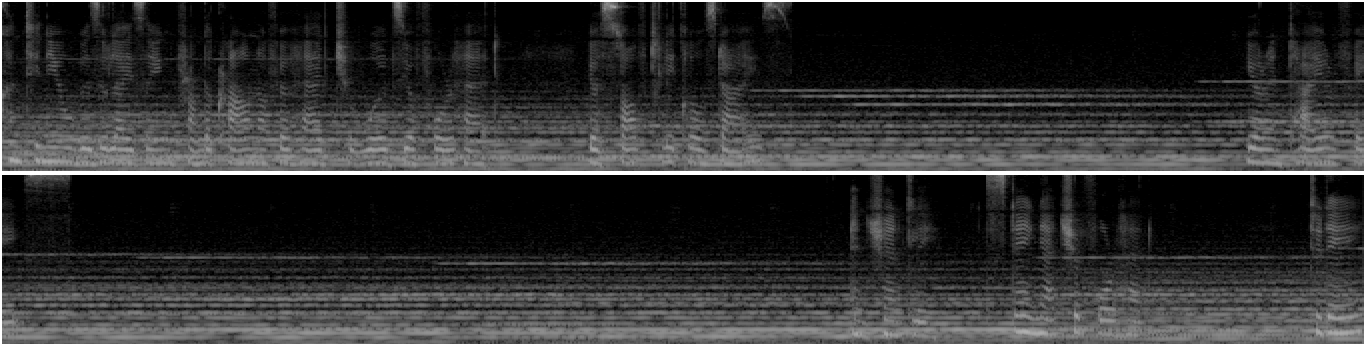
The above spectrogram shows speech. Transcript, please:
Continue visualizing from the crown of your head towards your forehead your softly closed eyes, your entire face. And gently staying at your forehead. Today,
